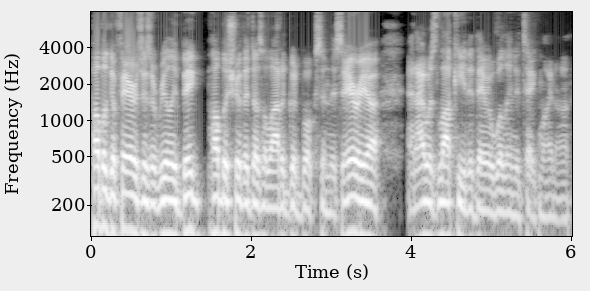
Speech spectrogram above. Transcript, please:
Public Affairs is a really big publisher that does a lot of good books in this area. And I was lucky that they were willing to take mine on.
